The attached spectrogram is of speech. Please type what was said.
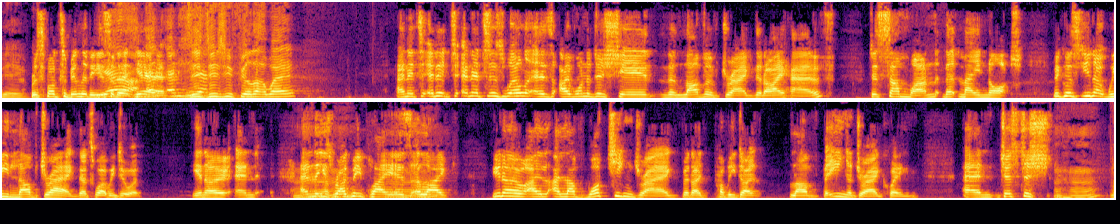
big. responsibility, isn't Yeah, it? Yeah. and- and he Did, had- did you feel that way? and it's and it's and it's as well as I wanted to share the love of drag that I have to someone that may not because you know we love drag. That's why we do it. You know and and these mm-hmm. rugby players are mm-hmm. like you know I, I love watching drag but I probably don't love being a drag queen. And just to sh- mm-hmm.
